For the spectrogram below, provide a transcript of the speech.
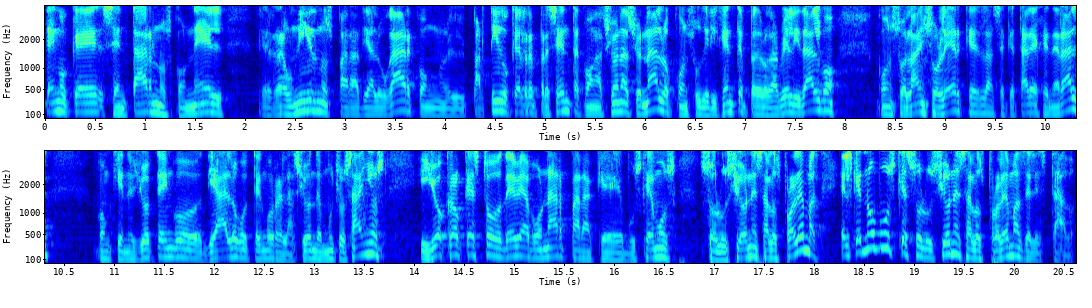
tengo que sentarnos con él, eh, reunirnos para dialogar con el partido que él representa, con Acción Nacional o con su dirigente Pedro Gabriel Hidalgo, con Solán Soler, que es la secretaria general, con quienes yo tengo diálogo, tengo relación de muchos años y yo creo que esto debe abonar para que busquemos soluciones a los problemas. El que no busque soluciones a los problemas del Estado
